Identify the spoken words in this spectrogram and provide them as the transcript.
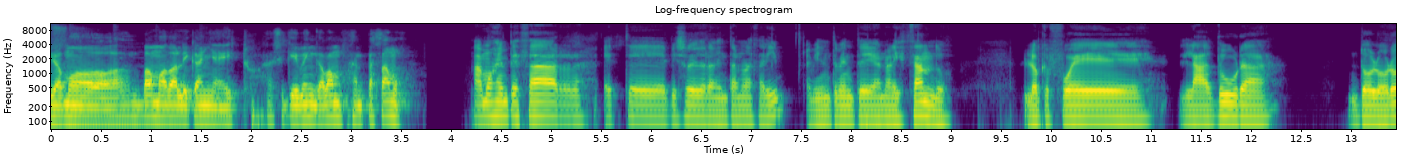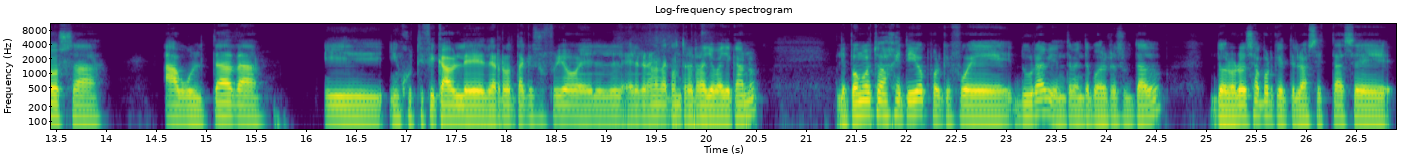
y vamos, vamos a darle caña a esto. Así que venga, vamos, empezamos. Vamos a empezar este episodio de la ventana nazarí, evidentemente analizando lo que fue la dura, dolorosa, abultada y injustificable derrota que sufrió el, el Granada contra el Rayo Vallecano. Le pongo estos adjetivos porque fue dura, evidentemente por el resultado, dolorosa porque te lo aceptase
